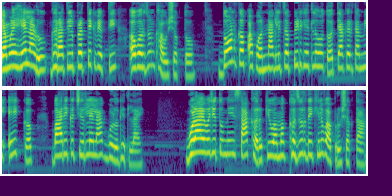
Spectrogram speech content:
त्यामुळे हे लाडू घरातील प्रत्येक व्यक्ती आवर्जून खाऊ शकतो. दोन कप आपण नागलीचं पीठ घेतलं होतं त्याकरिता मी एक कप बारीक चिरलेला गुळ घेतलाय. गुळाऐवजी तुम्ही साखर किंवा मग खजूर देखील वापरू शकता.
